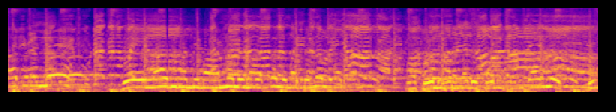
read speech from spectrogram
ఆధ్వర్యంలో వేలాది మంది మా అన్నలు మా అక్కలు మా చెల్లెళ్ళు మా పోలీస్ అన్నలు పోలీస్ అధికారులు ఇంకా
